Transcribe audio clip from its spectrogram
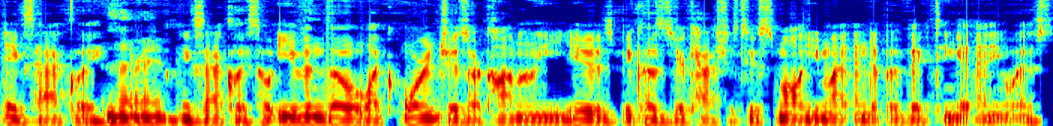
Exactly. Is that right? Exactly. So even though like oranges are commonly used because your cache is too small, you might end up evicting it anyways.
